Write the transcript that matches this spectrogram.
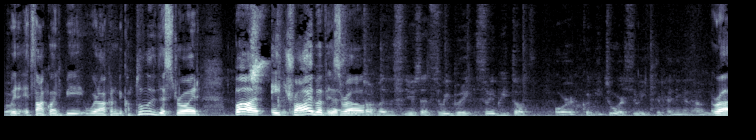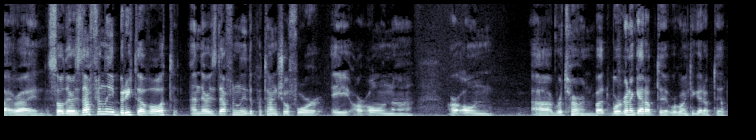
We, it's not going to be we're not going to be completely destroyed, but a tribe of that's what we Israel. You said three three britot, or it could be two or three, depending on how. You Right, right. So there's definitely Brit Avot, and there's definitely the potential for a our own uh, our own uh, return. But we're gonna get up to it. We're going to get up to it.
